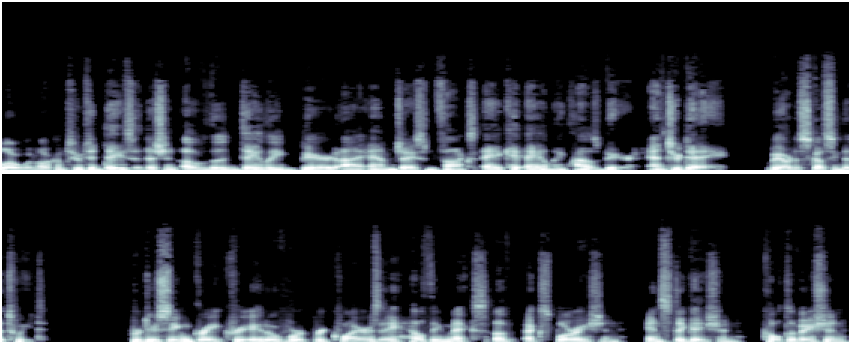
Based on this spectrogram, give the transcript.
Hello and welcome to today's edition of the Daily Beard. I am Jason Fox, aka Lee Clow's Beard, and today we are discussing the tweet. Producing great creative work requires a healthy mix of exploration, instigation, cultivation,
